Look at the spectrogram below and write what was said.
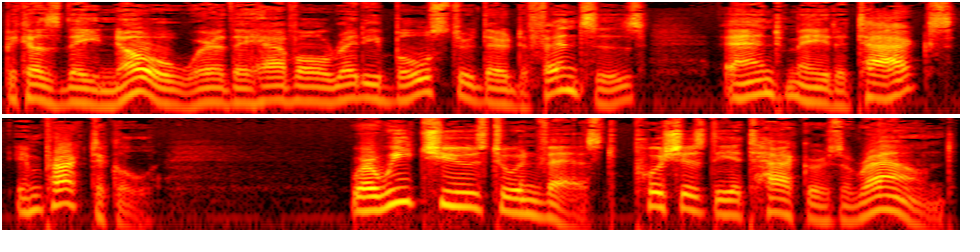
because they know where they have already bolstered their defenses and made attacks impractical. Where we choose to invest pushes the attackers around,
